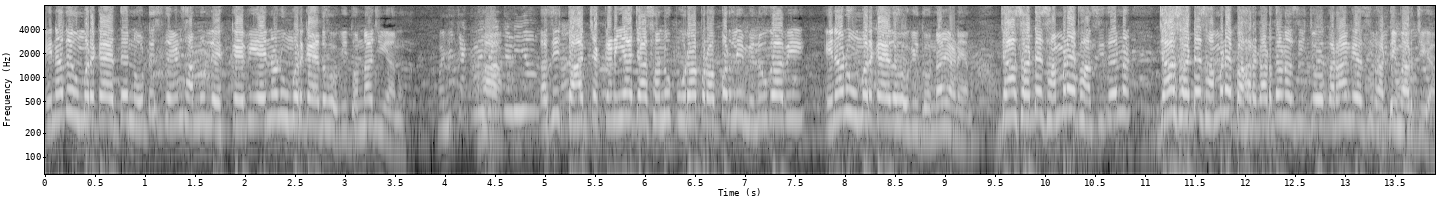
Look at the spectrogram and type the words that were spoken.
ਇਹਨਾਂ ਦੇ ਉਮਰ ਕੈਦ ਦੇ ਨੋਟਿਸ ਦੇਣ ਸਾਨੂੰ ਲਿਖ ਕੇ ਵੀ ਇਹਨਾਂ ਨੂੰ ਉਮਰ ਕੈਦ ਹੋ ਗਈ ਦੋਨਾਂ ਜੀਆਂ ਨੂੰ। ਅਸੀਂ ਚੱਕਣੀ ਹਾਂ। ਤਾਂ ਚੱਕਣੀਆਂ ਜਾਂ ਸਾਨੂੰ ਪੂਰਾ ਪ੍ਰੋਪਰਲੀ ਮਿਲੂਗਾ ਵੀ ਇਹਨਾਂ ਨੂੰ ਉਮਰ ਕੈਦ ਹੋਗੀ ਦੋਨਾਂ ਜਾਣਿਆਂ ਨੂੰ। ਜਾਂ ਸਾਡੇ ਸਾਹਮਣੇ ਫਾਂਸੀ ਦੇਣ ਜਾਂ ਸਾਡੇ ਸਾਹਮਣੇ ਬਾਹਰ ਕੱਢ ਦੇਣ ਅਸੀਂ ਜੋ ਕਰਾਂਗੇ ਅਸੀਂ ਸਾਡੀ ਮਰਜ਼ੀ ਆ।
